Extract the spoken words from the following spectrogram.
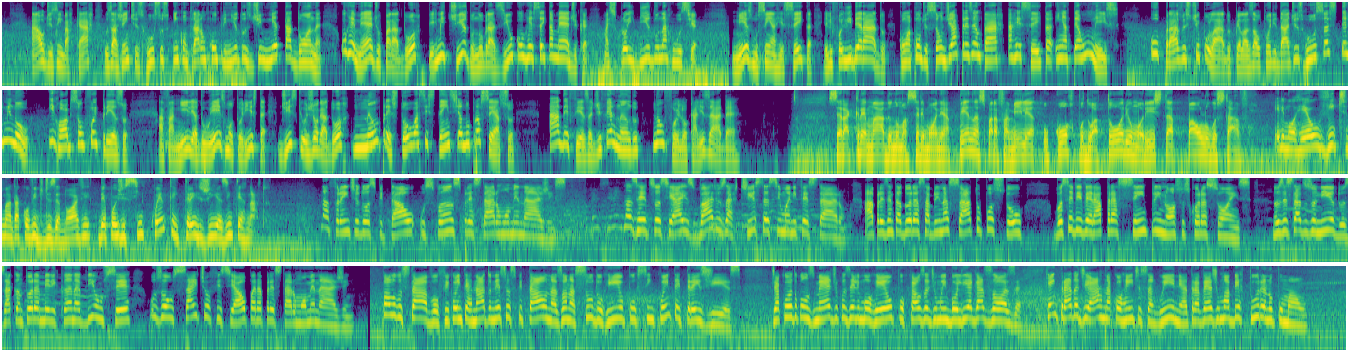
Ao desembarcar, os agentes russos encontraram comprimidos de metadona, um remédio para a dor permitido no Brasil com receita médica, mas proibido na Rússia. Mesmo sem a receita, ele foi liberado, com a condição de apresentar a receita em até um mês. O prazo estipulado pelas autoridades russas terminou e Robson foi preso. A família do ex-motorista diz que o jogador não prestou assistência no processo. A defesa de Fernando não foi localizada. Será cremado numa cerimônia apenas para a família o corpo do ator e humorista Paulo Gustavo. Ele morreu vítima da Covid-19 depois de 53 dias internado. Na frente do hospital, os fãs prestaram homenagens. Nas redes sociais, vários artistas se manifestaram. A apresentadora Sabrina Sato postou: Você viverá para sempre em nossos corações. Nos Estados Unidos, a cantora americana Beyoncé usou o site oficial para prestar uma homenagem. Paulo Gustavo ficou internado nesse hospital na zona sul do Rio por 53 dias. De acordo com os médicos, ele morreu por causa de uma embolia gasosa que a entrada de ar na corrente sanguínea através de uma abertura no pulmão.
